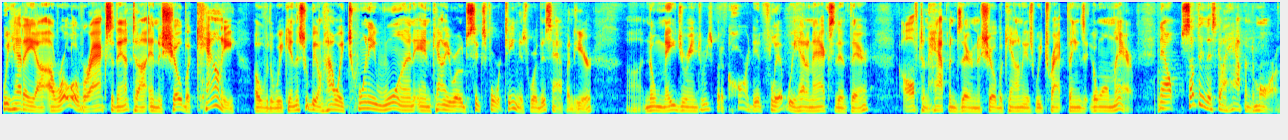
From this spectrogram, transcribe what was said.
We had a, uh, a rollover accident uh, in Neshoba County over the weekend. This will be on Highway 21 and County Road 614 is where this happened here. Uh, no major injuries, but a car did flip. We had an accident there. Often happens there in Neshoba County as we track things that go on there. Now, something that's going to happen tomorrow.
